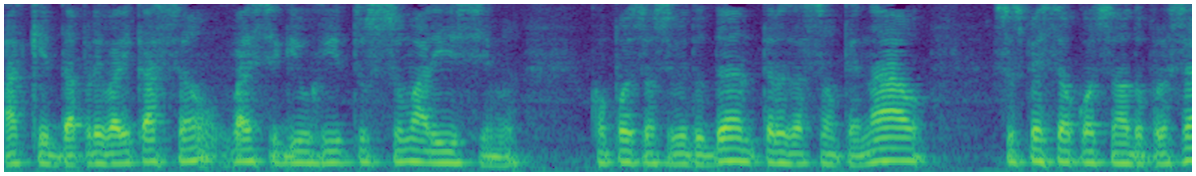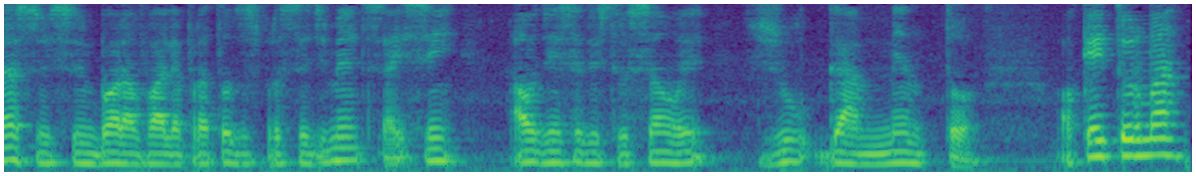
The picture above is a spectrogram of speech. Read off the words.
aqui da prevaricação, vai seguir o rito sumaríssimo composição civil do dano, transação penal, suspensão condicional do processo, isso embora valha para todos os procedimentos, aí sim, audiência de instrução e julgamento. Ok, turma?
